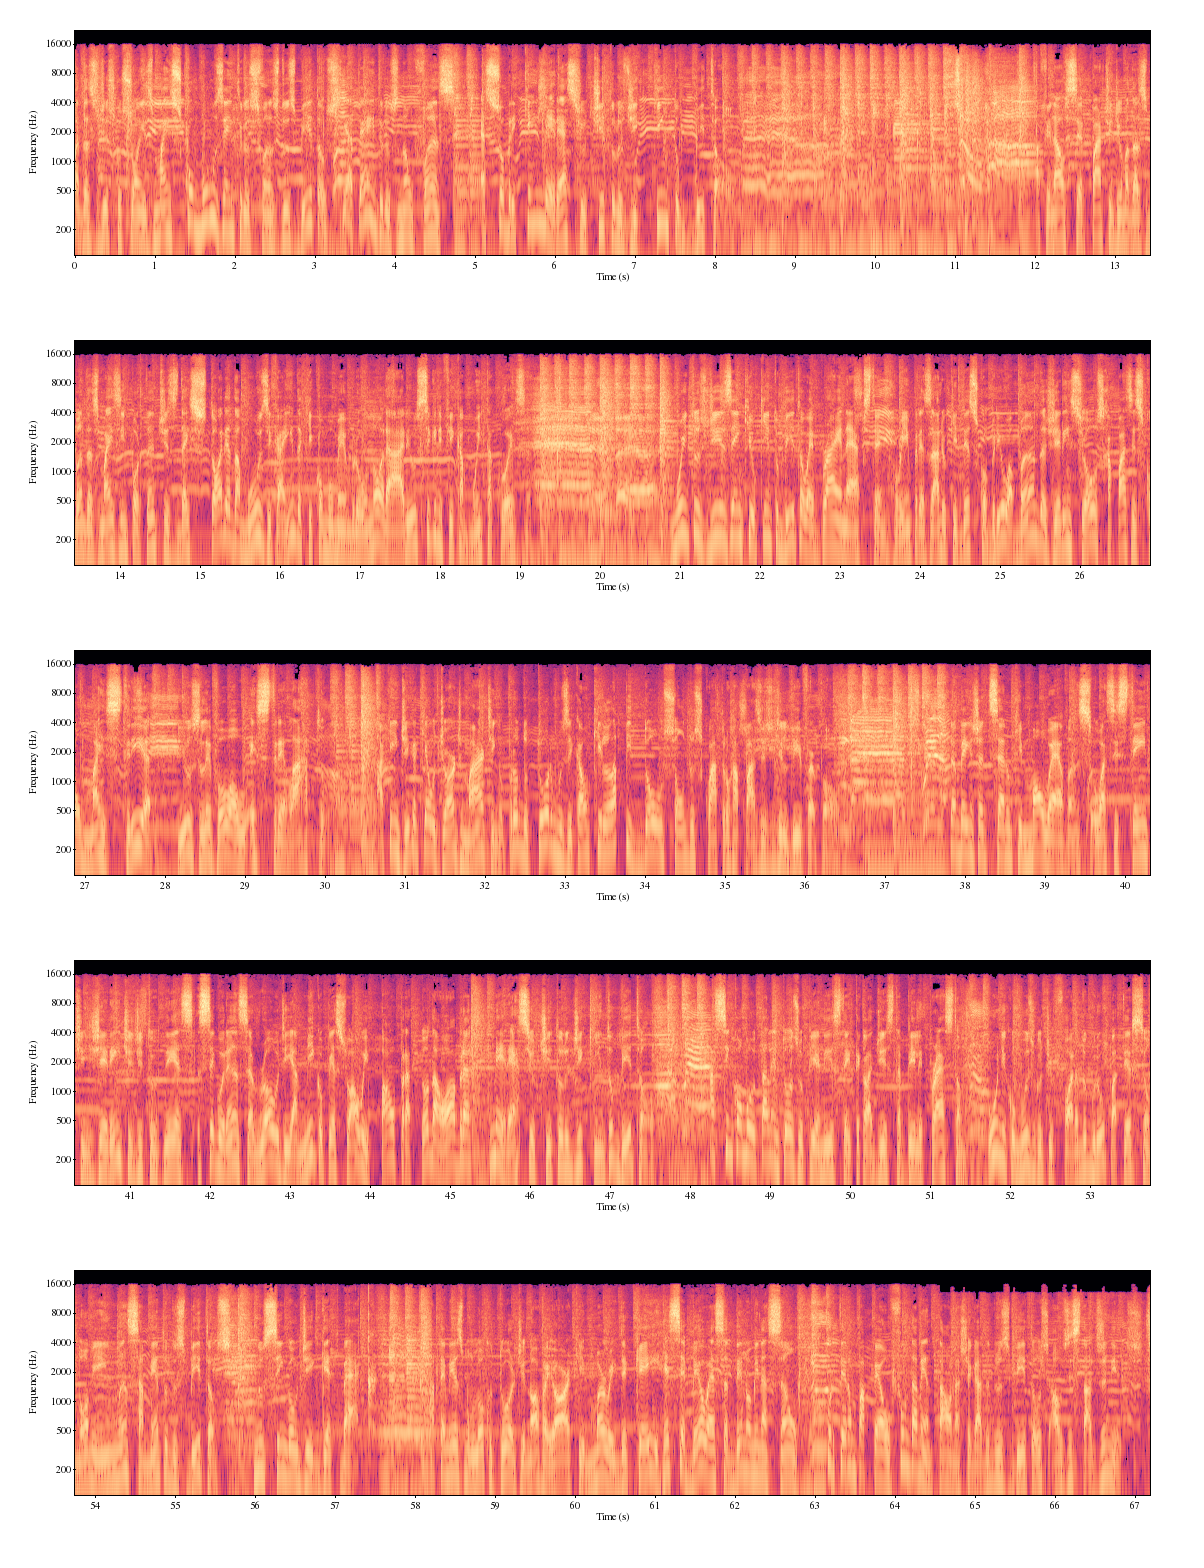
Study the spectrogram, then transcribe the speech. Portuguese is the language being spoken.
Uma das discussões mais comuns entre os fãs dos Beatles e até entre os não fãs é sobre quem merece o título de quinto Beatle. Afinal, ser parte de uma das bandas mais importantes da história da música, ainda que como membro honorário, significa muita coisa. Muitos dizem que o quinto Beatle é Brian Epstein, o empresário que descobriu a banda, gerenciou os rapazes com maestria e os levou ao estrelato. Há quem diga que é o George Martin, o produtor musical que lapidou o som dos quatro rapazes de Liverpool. Também já disseram que Mal Evans, o assistente, gerente de turnês, segurança, road, amigo pessoal e pau para toda obra, merece o título de quinto Beatle. Assim como o talentoso pianista e tecladista Billy Preston, único músico de fora do grupo a ter seu nome em um lançamento dos Beatles, no single de Get Back. Até mesmo o locutor de Nova York, Murray Decay, recebeu essa denominação por ter um papel fundamental na chegada dos Beatles aos Estados Unidos.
